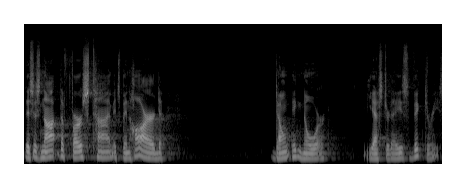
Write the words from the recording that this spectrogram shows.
This is not the first time it's been hard. Don't ignore yesterday's victories.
